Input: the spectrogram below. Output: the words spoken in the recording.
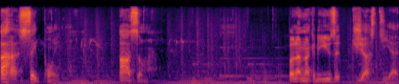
Ah, save point. Awesome. But I'm not going to use it just yet.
